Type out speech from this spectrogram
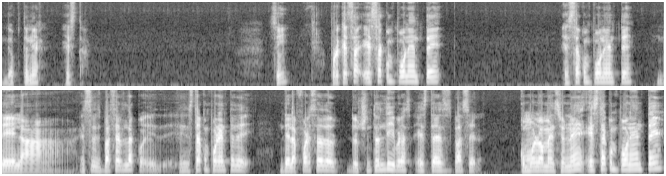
de obtener. Esta. ¿Sí? Porque esa, esa componente, esta componente de la, va a ser la, esta componente de, de la fuerza de, 800 libras, esta es, va a ser, como lo mencioné, esta componente,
